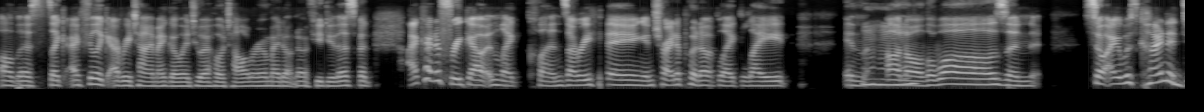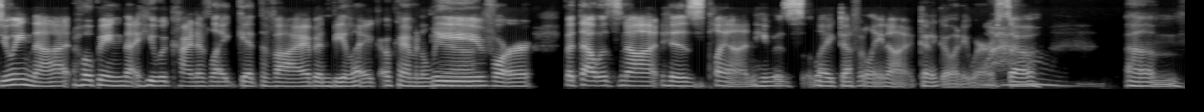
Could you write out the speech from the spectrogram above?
all this, like, I feel like every time I go into a hotel room, I don't know if you do this, but I kind of freak out and like cleanse everything and try to put up like light in on Mhm. all the walls and. So I was kind of doing that, hoping that he would kind of like get the vibe and be like, okay, I'm going to Yeah. leave or, but that was not his plan. He was like definitely not going to go anywhere. So, Wow. Um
